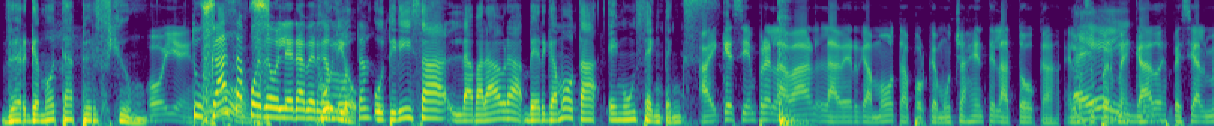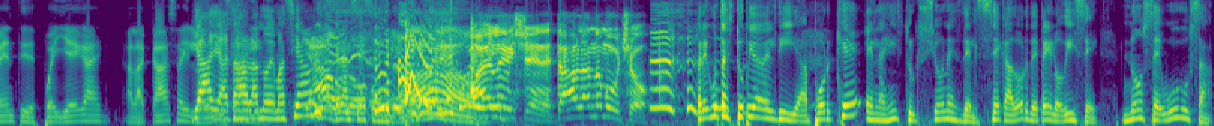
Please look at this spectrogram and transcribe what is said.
Bergamota Perfume. Oye, Tu casa puede oler a Julio, bergamota. utiliza la palabra bergamota en un sentence. hay que siempre lavar la bergamota porque mucha gente la toca en los Ey. supermercados especialmente y después llega a la casa y lo Ya, ya estás hablando demasiado. Gracias. Violation, estás hablando mucho. Pregunta estúpida del día. ¿Por qué en las instrucciones del secador de pelo dice no se usa,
